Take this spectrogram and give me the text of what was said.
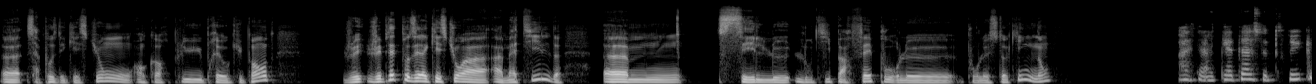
ça pose des questions encore plus préoccupantes. Je vais, peut-être poser la question à, Mathilde c'est l'outil parfait pour le, pour le stocking, non? Ah, c'est un cata ce truc.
